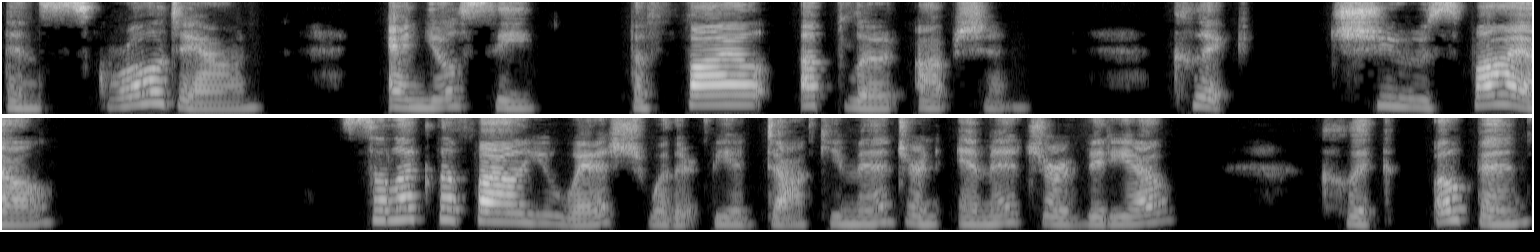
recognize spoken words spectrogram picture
then scroll down and you'll see the File Upload option. Click Choose File Select the file you wish, whether it be a document or an image or a video. Click Open.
